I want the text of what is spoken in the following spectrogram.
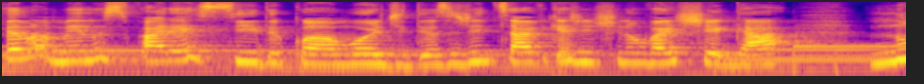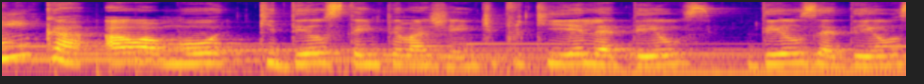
pelo menos parecido com o amor de Deus. A gente sabe que a gente não vai chegar nunca ao amor que Deus tem pela gente, porque Ele é Deus, Deus é Deus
